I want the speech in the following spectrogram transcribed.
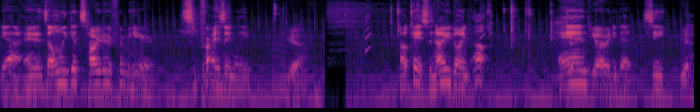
Yeah, and it only gets harder from here. Surprisingly. Yeah. Okay, so now you're going up. And you're already dead. See? Yeah.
